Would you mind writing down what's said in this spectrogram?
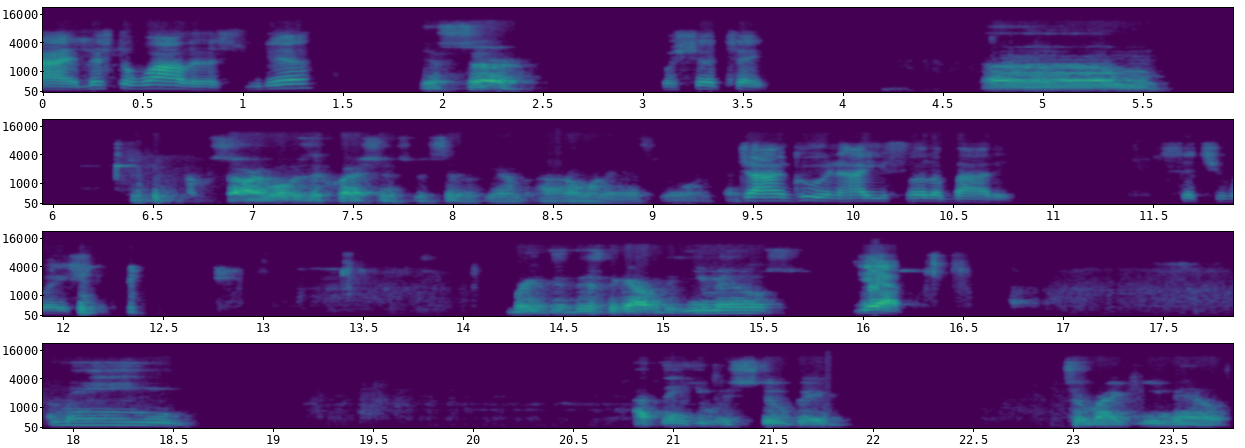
All right, Mr. Wallace, you there? Yes, sir. What's your take? Um, I'm sorry. What was the question specifically? I'm, I do not want to answer one thing. Jon Gruden, how you feel about it? Situation. Break this the guy with the emails. Yeah. I mean, I think he was stupid to write emails.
